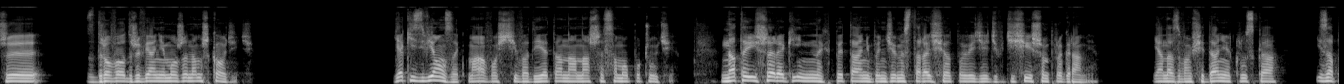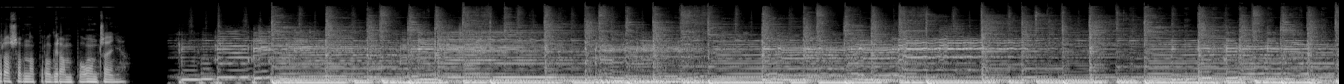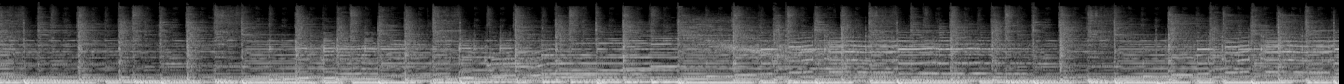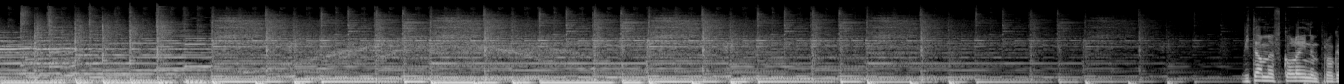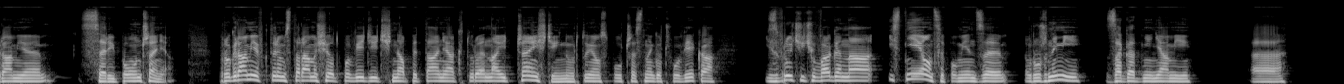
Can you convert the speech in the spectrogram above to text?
Czy zdrowe odżywianie może nam szkodzić? Jaki związek ma właściwa dieta na nasze samopoczucie? Na te i szereg innych pytań będziemy starali się odpowiedzieć w dzisiejszym programie. Ja nazywam się Daniel Kluska i zapraszam na program Połączenia. Witamy w kolejnym programie z serii Połączenia. Programie, w którym staramy się odpowiedzieć na pytania, które najczęściej nurtują współczesnego człowieka i zwrócić uwagę na istniejące pomiędzy różnymi zagadnieniami e,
